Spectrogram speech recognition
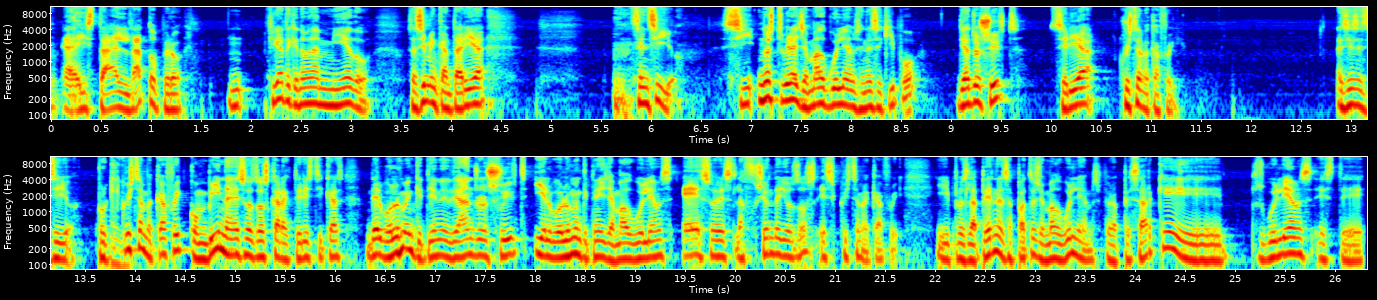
ahí está el dato, pero mm, fíjate que no me da miedo. O sea, sí me encantaría. Sencillo. Si no estuviera llamado Williams en ese equipo, DeAndre Swift sería Christian McCaffrey. Así de sencillo. Porque. Christian McCaffrey combina esas dos características del volumen que tiene de Andrew Swift y el volumen que tiene Jamal Williams. Eso es, la fusión de ellos dos es Christian McCaffrey. Y pues la pierna de zapato es Jamal Williams. Pero a pesar que pues, Williams este,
